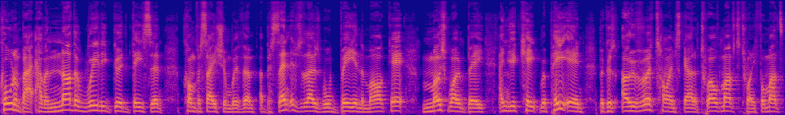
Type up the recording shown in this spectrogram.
call them back, have another really good, decent conversation with them. A percentage of those will be in the market, most won't be, and you keep repeating because over a time scale of 12 months to 24 months,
